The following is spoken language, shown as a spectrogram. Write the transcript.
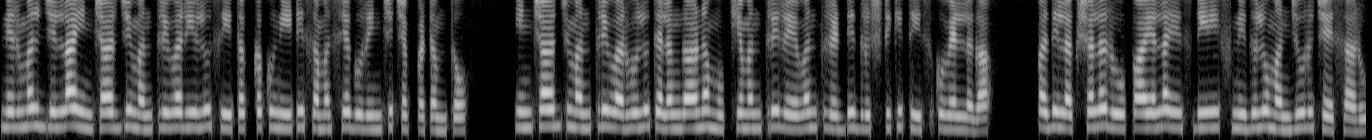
నిర్మల్ జిల్లా ఇన్ఛార్జి మంత్రివర్యులు సీతక్కకు నీటి సమస్య గురించి చెప్పటంతో ఇన్ఛార్జ్ మంత్రి వర్వులు తెలంగాణ ముఖ్యమంత్రి రేవంత్ రెడ్డి దృష్టికి తీసుకువెళ్ళగా పది లక్షల రూపాయల ఎస్డీఎఫ్ నిధులు మంజూరు చేశారు.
